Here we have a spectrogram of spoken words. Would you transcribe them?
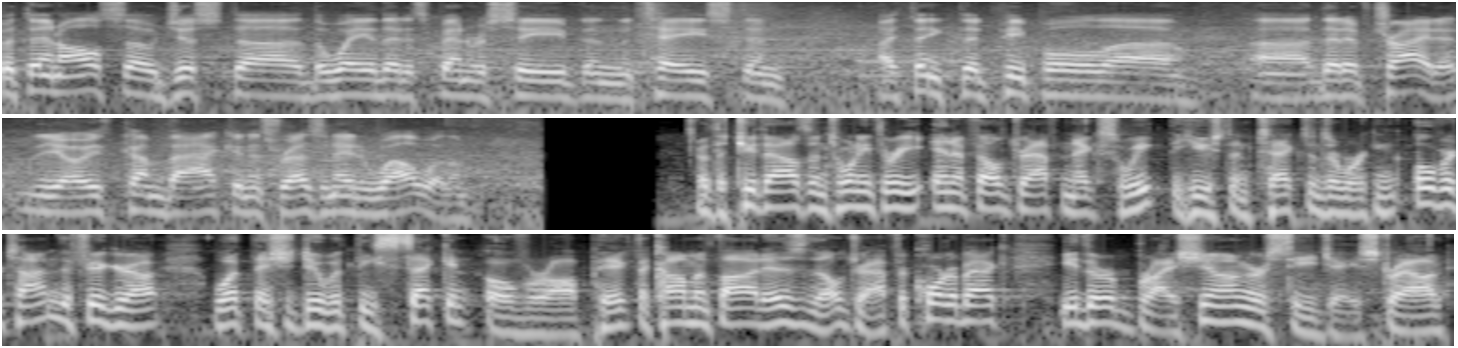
But then also just uh, the way that it's been received and the taste. And I think that people uh, that have tried it, you know, have come back and it's resonated well with them. With the 2023 NFL draft next week, the Houston Texans are working overtime to figure out what they should do with the second overall pick. The common thought is they'll draft a quarterback, either Bryce Young or CJ Stroud.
